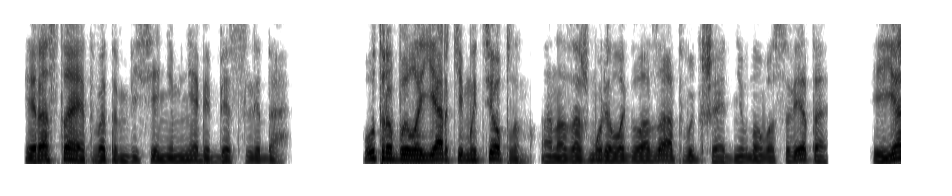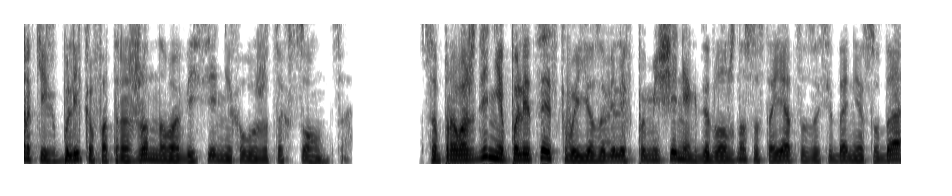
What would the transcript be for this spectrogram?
и растает в этом весеннем небе без следа. Утро было ярким и теплым, она зажмурила глаза, отвыкшие от дневного света и ярких бликов отраженного в весенних лужицах солнца. В сопровождении полицейского ее завели в помещение, где должно состояться заседание суда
